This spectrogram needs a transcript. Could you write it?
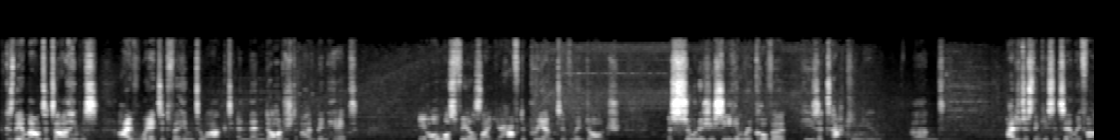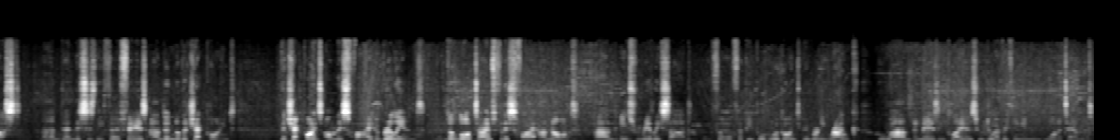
Because the amount of times I've waited for him to act and then dodged, I've been hit. It almost feels like you have to preemptively dodge. As soon as you see him recover, he's attacking you. And I just think it's insanely fast. And then this is the third phase and another checkpoint. The checkpoints on this fight are brilliant. The load times for this fight are not, and it's really sad for, for people who are going to be running rank, who aren't amazing players, who do everything in one attempt.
